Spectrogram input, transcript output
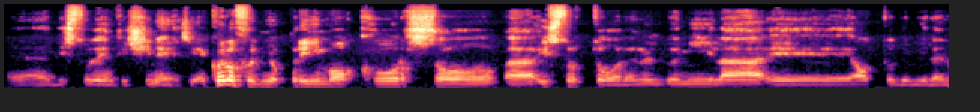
eh, di studenti cinesi e quello fu il mio primo corso eh, istruttore nel 2008-2009,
